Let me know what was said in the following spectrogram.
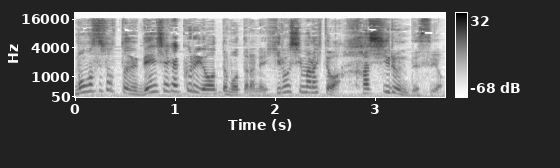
もうちょっとで電車が来るよって思ったらね、広島の人は走るんですよ。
